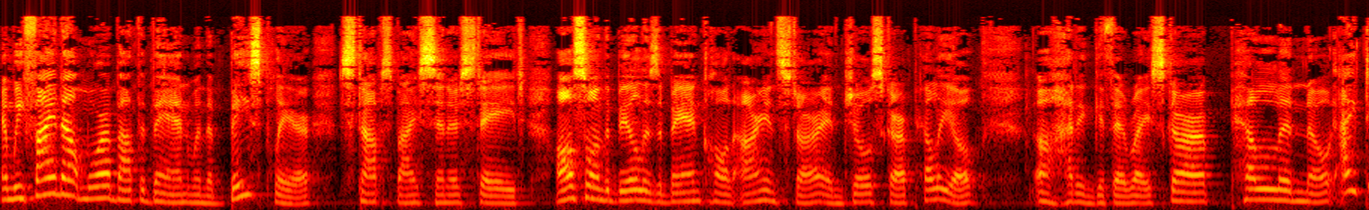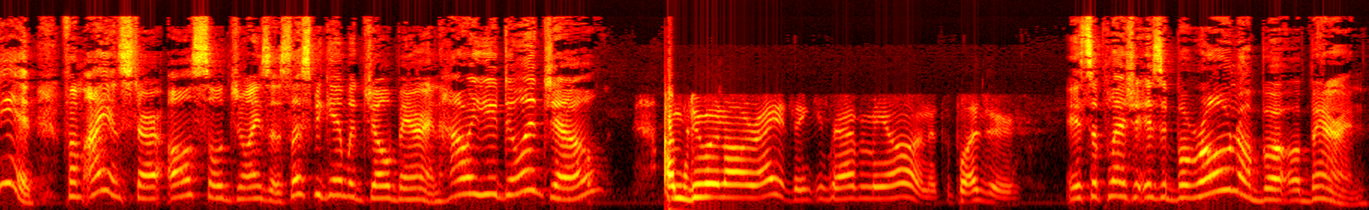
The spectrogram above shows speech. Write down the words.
and we find out more about the band when the bass player stops by center stage. Also on the bill is a band called Iron Star and Joe Scarpello. Oh, I didn't get that right. Scarpellino. I did. From Iron Star also joins us. Let's begin with Joe Barron. How are you doing, Joe? I'm doing all right. Thank you for having me on. It's a pleasure. It's a pleasure. Is it Barone or, Bar- or Baron?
